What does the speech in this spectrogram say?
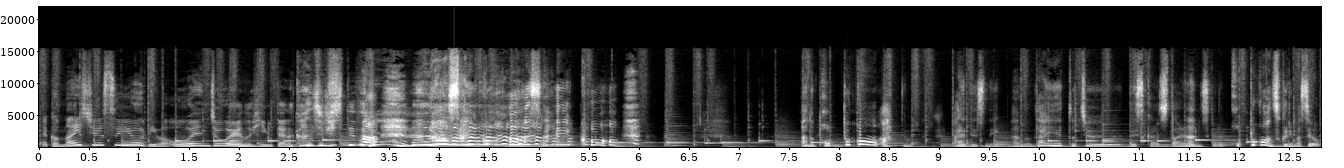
なんか毎週水曜日は応援上映の日みたいな感じにしてた。ー最高最高。ああのポップコーンあでもあれですね。あのダイエット中ですからちょっとあれなんですけどポップコーン作りますよ。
